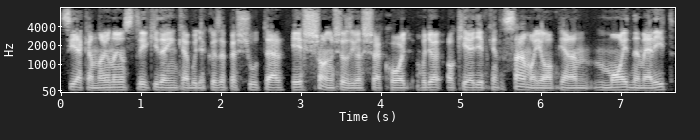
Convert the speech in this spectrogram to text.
Siakam nagyon-nagyon streaky, de inkább ugye közepes shooter, és sajnos az igazság, hogy, hogy a, aki egyébként a számai alapján majdnem elit,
